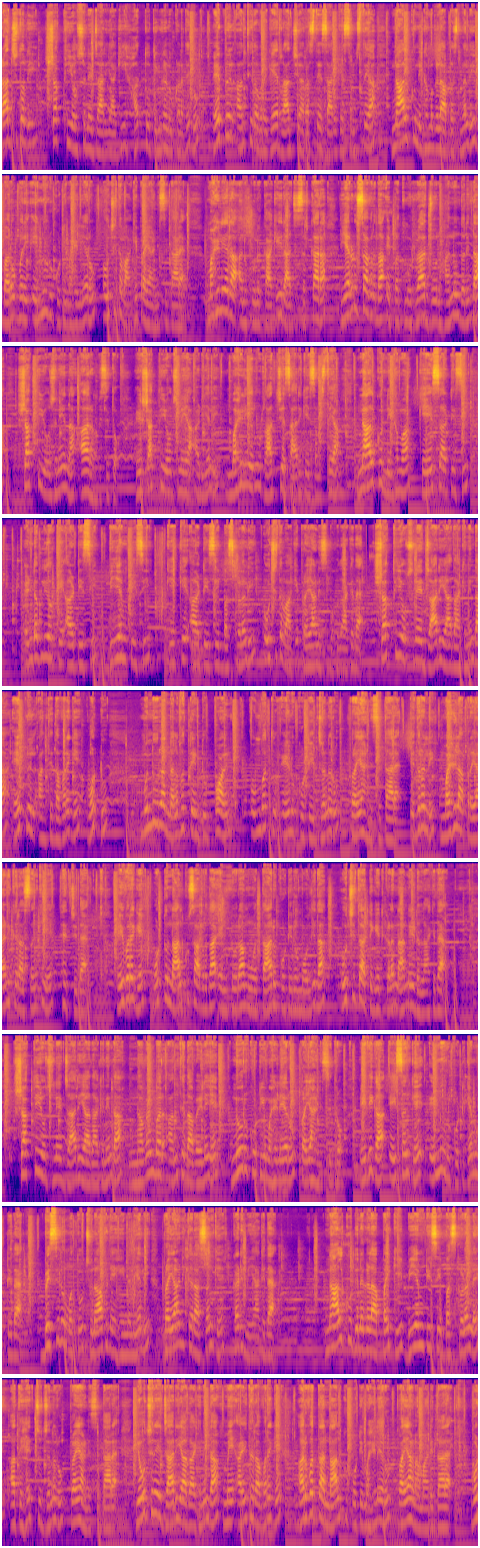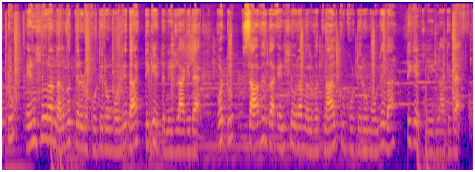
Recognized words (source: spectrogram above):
ರಾಜ್ಯದಲ್ಲಿ ಶಕ್ತಿ ಯೋಜನೆ ಜಾರಿಯಾಗಿ ಹತ್ತು ತಿಂಗಳು ಕಳೆದಿದ್ದು, ಏಪ್ರಿಲ್ ಅಂತ್ಯದವರೆಗೆ ರಾಜ್ಯ ರಸ್ತೆ ಸಾರಿಗೆ ಸಂಸ್ಥೆಯ ನಾಲ್ಕು ನಿಗಮಗಳ ಬಸ್ನಲ್ಲಿ ಬರೋಬ್ಬರಿ ಇನ್ನೂರು ಕೋಟಿ ಮಹಿಳೆಯರು ಉಚಿತವಾಗಿ ಪ್ರಯಾಣಿಸಿದ್ದಾರೆ. ಮಹಿಳೆಯರ ಅನುಕೂಲಕ್ಕಾಗಿ ರಾಜ್ಯ ಸರ್ಕಾರ ಎರಡು ಸಾವಿರದ ಇಪ್ಪತ್ತ್ಮೂರರ ಜೂನ್ ಹನ್ನೊಂದರಿಂದ ಶಕ್ತಿ ಯೋಜನೆಯನ್ನು ಆರಂಭಿಸಿತು ಈ ಶಕ್ತಿ ಯೋಜನೆಯ ಅಡಿಯಲ್ಲಿ ಮಹಿಳೆಯರು ರಾಜ್ಯ ಸಾರಿಗೆ ಸಂಸ್ಥೆಯ ನಾಲ್ಕು ನಿಗಮ, ಕೆಎಸ್ಆರ್ಟಿಸಿ ಎನ್ಡಬ್ಲ್ಯೂಕೆಆರ್ಟಿಸಿ ಟಿ ಸಿ ಬಸ್ಗಳಲ್ಲಿ ಉಚಿತವಾಗಿ ಪ್ರಯಾಣಿಸಬಹುದಾಗಿದೆ. ಶಕ್ತಿ ಯೋಜನೆ ಜಾರಿಯಾದಾಗಿನಿಂದ ಏಪ್ರಿಲ್ ಅಂತ್ಯದವರೆಗೆ ಒಟ್ಟು ಮುನ್ನೂರ ನಲವತ್ತೆಂಟು ಪಾಯಿಂಟ್ ಒಂಬತ್ತು ಏಳು ಕೋಟಿ ಜನರು ಪ್ರಯಾಣಿಸಿದ್ದಾರೆ. ಇದರಲ್ಲಿ ಮಹಿಳಾ ಪ್ರಯಾಣಿಕರ ಸಂಖ್ಯೆ ಹೆಚ್ಚಿದೆ. ಈವರೆಗೆ ಒಟ್ಟು ನಾಲ್ಕು ಸಾವಿರದ ಎಂಟುನೂರ ಮೂವತ್ತಾರು ಕೋಟಿ ರು ಮೌಲ್ಯದ ಉಚಿತ ಟಿಕೆಟ್ಗಳನ್ನು ನೀಡಲಾಗಿದೆ. ಶಕ್ತಿ ಯೋಜನೆ ಜಾರಿಯಾದಾಗಿನಿಂದ ನವೆಂಬರ್ ಅಂತ್ಯದ ವೇಳೆಯೇ ನೂರು ಕೋಟಿ ಮಹಿಳೆಯರು ಪ್ರಯಾಣಿಸಿದ್ರು. ಇದೀಗ ಈ ಸಂಖ್ಯೆ ಇನ್ನೂರು ಕೋಟಿಗೆ ಮುಟ್ಟಿದೆ. ಬಿಸಿಲು ಮತ್ತು ಚುನಾವಣೆ ಹಿನ್ನೆಲೆಯಲ್ಲಿ ಪ್ರಯಾಣಿಕರ ಸಂಖ್ಯೆ ಕಡಿಮೆಯಾಗಿದೆ. ನಾಲ್ಕು ದಿನಗಳ ಪೈಕಿ ಬಿಎಂಟಿಸಿ ಬಸ್ಗಳಲ್ಲೇ ಅತಿ ಹೆಚ್ಚು ಜನರು ಪ್ರಯಾಣಿಸಿದ್ದಾರೆ. ಯೋಜನೆ ಜಾರಿಯಾದಾಗಿನಿಂದ ಮೇ ಐದರವರೆಗೆ ಅರವತ್ತ ನಾಲ್ಕು ಕೋಟಿ ಮಹಿಳೆಯರು ಪ್ರಯಾಣ ಮಾಡಿದ್ದಾರೆ. ಒಟ್ಟು ಎಂಟುನೂರ ನಲವತ್ತೆರಡು ಕೋಟಿ ರು ಮೌಲ್ಯದ ಟಿಕೆಟ್ ನೀಡಲಾಗಿದೆ. ಒಟ್ಟು ಸಾವಿರದ ಎಂಟುನೂರ ನಲವತ್ನಾಲ್ಕು ಕೋಟಿ ರು ಮೌಲ್ಯದ ಟಿಕೆಟ್ ನೀಡಲಾಗಿದೆ.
